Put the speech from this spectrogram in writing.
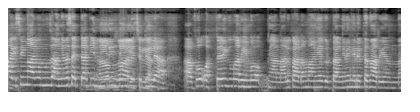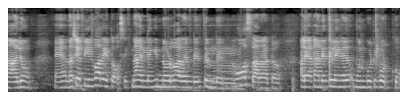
പൈസയും കാര്യം ഒന്നും അങ്ങനെ സെറ്റ് ആക്കി വെച്ചിട്ടില്ല. അപ്പൊ ഒറ്റയ്ക്ക് പറയുമ്പോ ഞാൻ എന്നാലും കടം വാങ്ങിയാ കിട്ടും അങ്ങനെ ഇങ്ങനെയൊക്കെ അറിയാം. എന്നാലും എന്നാ ഷെഫീഖ് പറയട്ടോ സിഫ്ന അല്ലെങ്കിൽ എന്നോട് പറയേണ്ട അടുത്തുണ്ട് ഓ സാറാട്ടോ അടുത്ത് ഇല്ലെങ്കിൽ മുൻകൂട്ടി കൊടുക്കും.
